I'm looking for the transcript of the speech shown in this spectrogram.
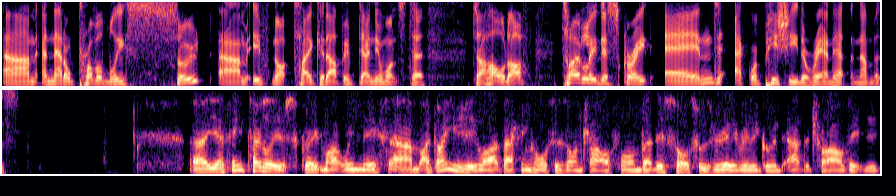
um, and that'll probably suit. Um, if not, take it up if Daniel wants to to hold off. Totally discreet and Aquapisci to round out the numbers. Uh, yeah, I think Totally Discreet might win this. Um, I don't usually like backing horses on trial form, but this horse was really, really good at the trials. It, it,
